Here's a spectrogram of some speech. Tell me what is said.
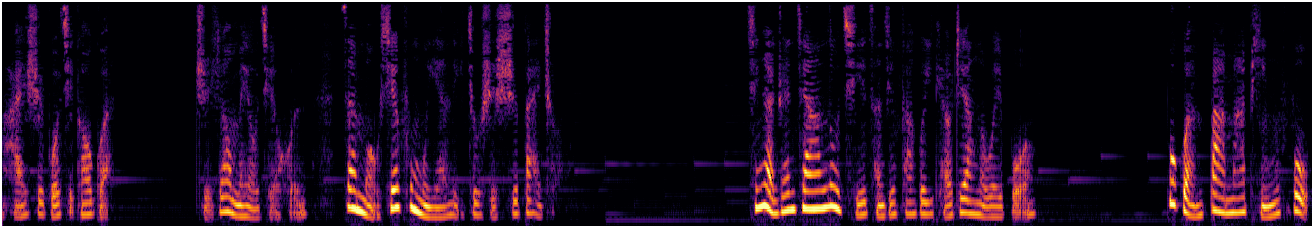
还是国企高管，只要没有结婚，在某些父母眼里就是失败者。情感专家陆琪曾经发过一条这样的微博：“不管爸妈贫富、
